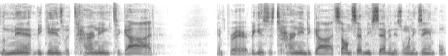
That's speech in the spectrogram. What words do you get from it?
lament begins with turning to God in prayer. It begins with turning to God. Psalm 77 is one example.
